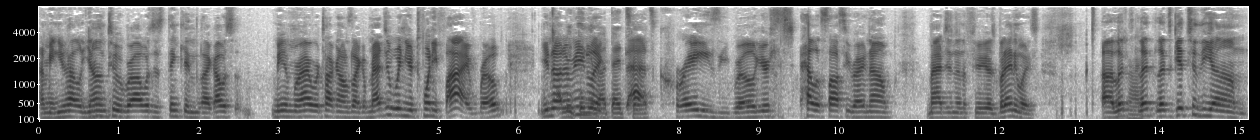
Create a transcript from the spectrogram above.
I mean, you hella young too, bro. I was just thinking, like, I was, me and Mariah were talking. I was like, imagine when you're 25, bro. You know what I mean? Like, that, that's crazy, bro. You're hella saucy right now. Imagine in a few years. But anyways, uh, let's right. let, let's get to the um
